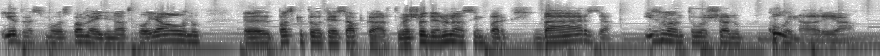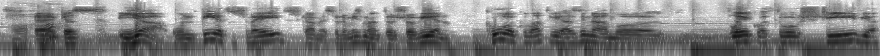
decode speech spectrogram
iedvesmos pamēģināt ko jaunu, uh, paskatoties apkārt. Mēs šodien runāsim par bērza izmantošanu kulinārijā. Aha. Kas, jā, un piecus veidus, kā mēs varam izmantot šo vienu koku Latvijā zināmo, liekot to uz šķīvja,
